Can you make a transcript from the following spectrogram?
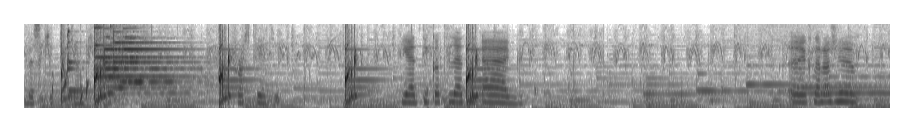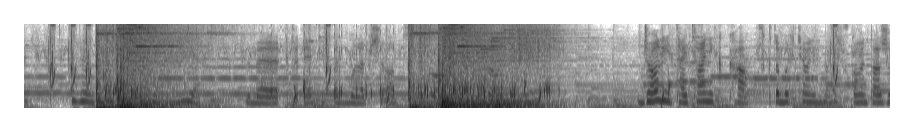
Bez kitu, jamki. Frost Yeti. Yeti, kotlety, egg. E, Jak na razie... Żeby jakiś pet był lepszy od tego. Jolly Titanic Cat. Kto by chciał, niech napisze w komentarzu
